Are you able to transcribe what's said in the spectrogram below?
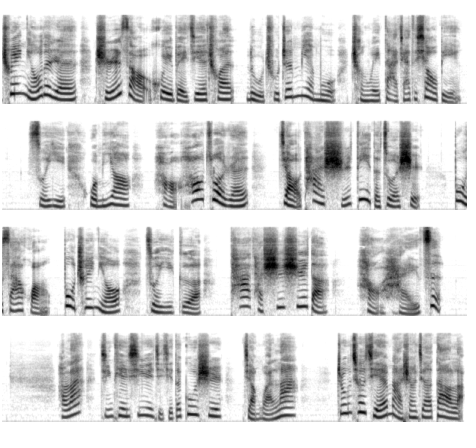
吹牛的人迟早会被揭穿，露出真面目，成为大家的笑柄。所以，我们要好好做人，脚踏实地的做事，不撒谎，不吹牛，做一个。踏踏实实的好孩子。好啦，今天新月姐姐的故事讲完啦。中秋节马上就要到了，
